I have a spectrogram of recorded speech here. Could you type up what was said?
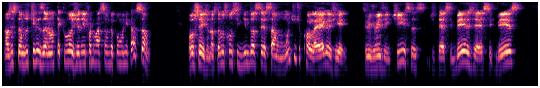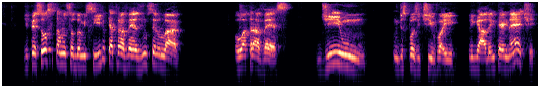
nós estamos utilizando uma tecnologia da informação e da comunicação. Ou seja, nós estamos conseguindo acessar um monte de colegas de cirurgiões dentistas, de TSBs, de ASBs, de pessoas que estão no seu domicílio, que através de um celular ou através de um, um dispositivo aí ligado à internet,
